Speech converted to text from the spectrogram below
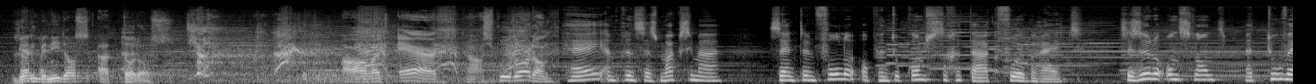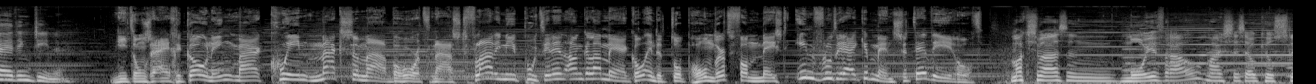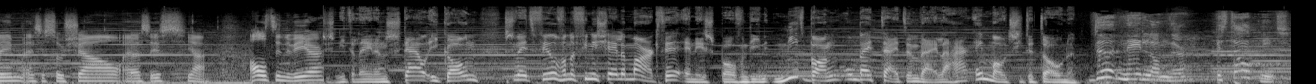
Bienvenidos a todos. Oh, wat erg. Nou, spoel door dan. Hij en prinses Maxima zijn ten volle op hun toekomstige taak voorbereid. Ze zullen ons land met toewijding dienen. Niet onze eigen koning, maar Queen Maxima behoort naast Vladimir Poetin en Angela Merkel... in de top 100 van meest invloedrijke mensen ter wereld. Maxima is een mooie vrouw, maar ze is ook heel slim en ze is sociaal. Uh, ze is ja, altijd in de weer. Ze is niet alleen een stijlicoon, ze weet veel van de financiële markten... en is bovendien niet bang om bij tijd en wijle haar emotie te tonen. De Nederlander bestaat niet.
